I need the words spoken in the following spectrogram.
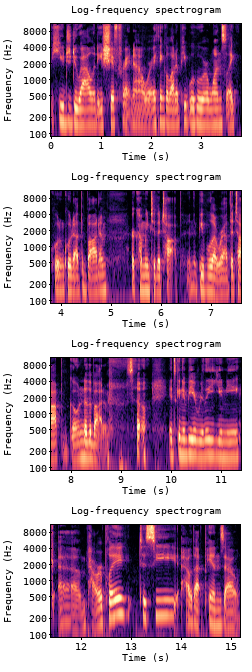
huge duality shift right now, where I think a lot of people who are once like quote unquote at the bottom are coming to the top and the people that were at the top going to the bottom. So it's going to be a really unique um, power play to see how that pans out.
